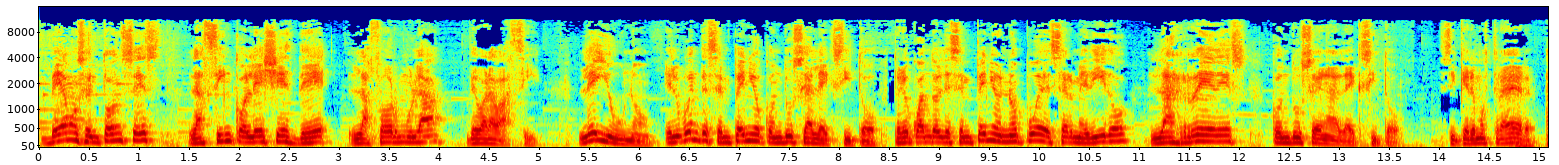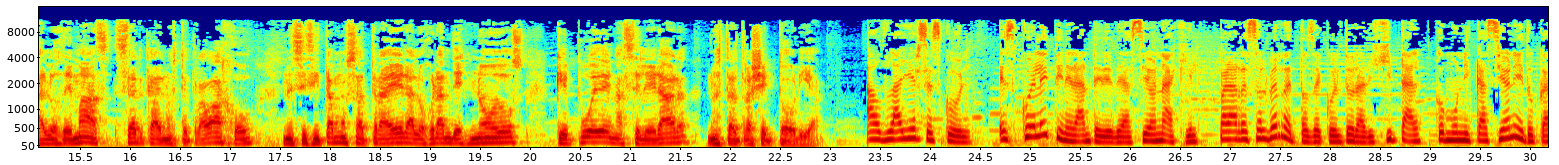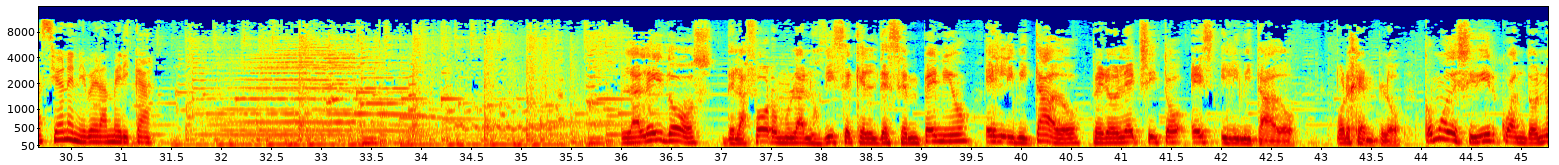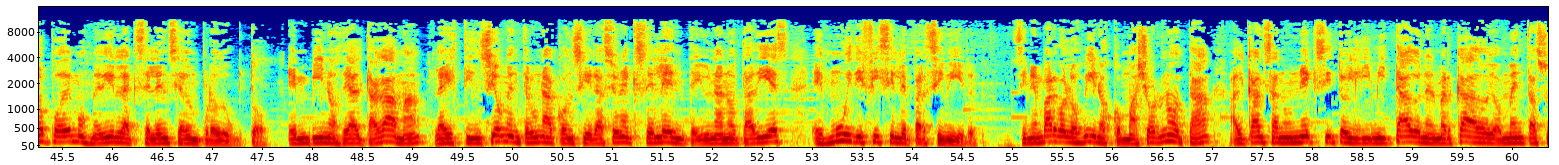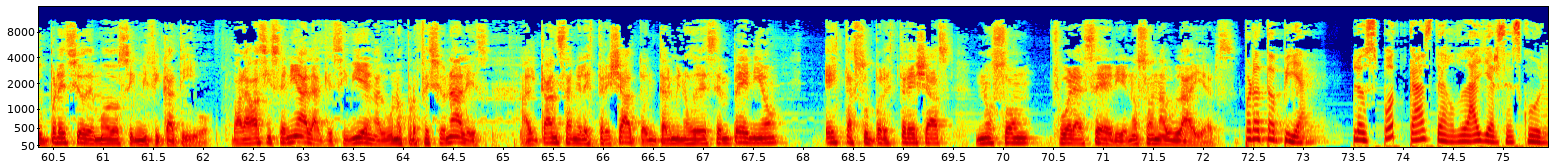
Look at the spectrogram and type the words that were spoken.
Veamos entonces las cinco leyes de la fórmula de Barabasi. Ley 1. El buen desempeño conduce al éxito, pero cuando el desempeño no puede ser medido, las redes conducen al éxito. Si queremos traer a los demás cerca de nuestro trabajo, necesitamos atraer a los grandes nodos que pueden acelerar nuestra trayectoria. Outliers School, escuela itinerante de ideación ágil para resolver retos de cultura digital, comunicación y educación en Iberoamérica. La ley 2 de la fórmula nos dice que el desempeño es limitado, pero el éxito es ilimitado. Por ejemplo, ¿cómo decidir cuando no podemos medir la excelencia de un producto? En vinos de alta gama, la distinción entre una consideración excelente y una nota 10 es muy difícil de percibir. Sin embargo, los vinos con mayor nota alcanzan un éxito ilimitado en el mercado y aumentan su precio de modo significativo. Barabasi señala que si bien algunos profesionales alcanzan el estrellato en términos de desempeño, estas superestrellas no son fuera de serie, no son outliers. Protopía, los podcasts de Outliers School.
